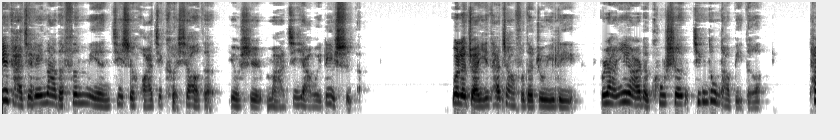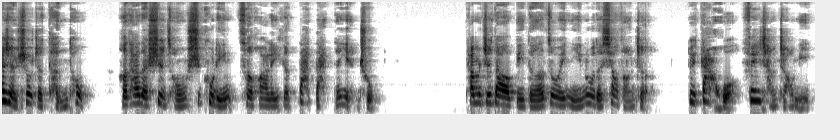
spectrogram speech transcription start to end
叶卡捷琳娜的分娩既是滑稽可笑的，又是马基雅维利式的。为了转移她丈夫的注意力，不让婴儿的哭声惊动到彼得，她忍受着疼痛，和她的侍从施库林策划了一个大胆的演出。他们知道彼得作为尼禄的效仿者，对大火非常着迷。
